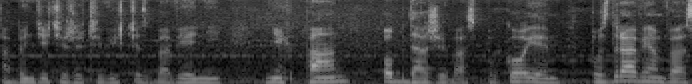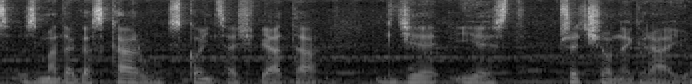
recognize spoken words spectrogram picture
a będziecie rzeczywiście zbawieni. Niech Pan obdarzy Was pokojem. Pozdrawiam Was z Madagaskaru, z końca świata, gdzie jest przedsionek raju.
